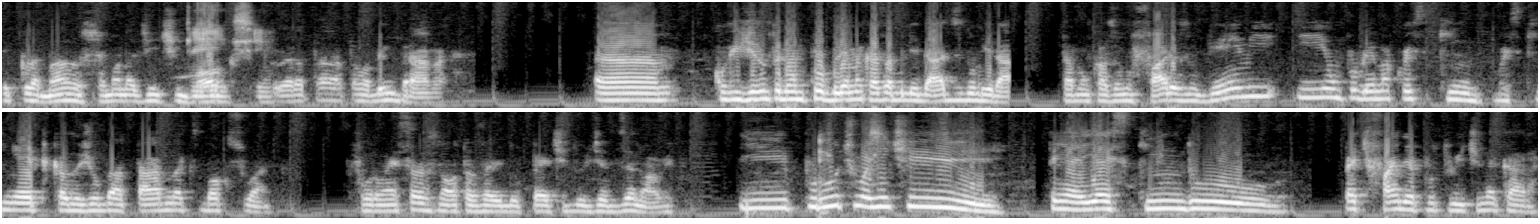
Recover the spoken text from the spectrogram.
reclamando, chamando a gente em box, sim, sim. a galera tá, tava bem brava. Uh, corrigiram também um problema com as habilidades do Mirage, estavam causando falhas no game, e um problema com a skin, uma skin épica do Gibraltar no Xbox One. Foram essas notas aí do patch do dia 19. E por último a gente tem aí a skin do Pathfinder pro Twitch, né, cara?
